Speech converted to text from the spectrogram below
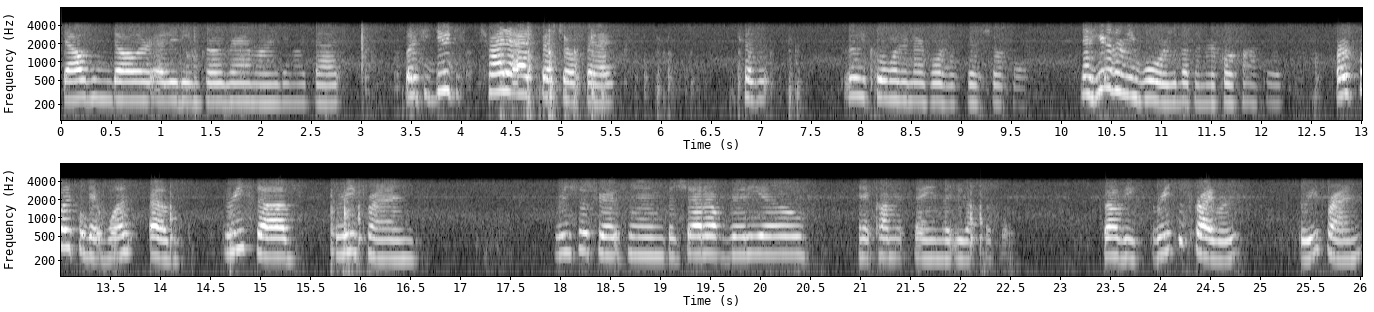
thousand dollar editing program or anything like that. But if you do just try to add special effects. Because it's really cool when a Nerf War has special effects. Now here are the rewards about the Nerf War contest. First place will get one um three subs three friends, three subscriptions, a shout out video, and a comment saying that you got this. So I'll be three subscribers, three friends,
